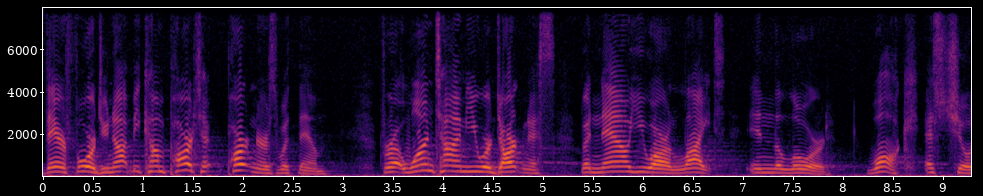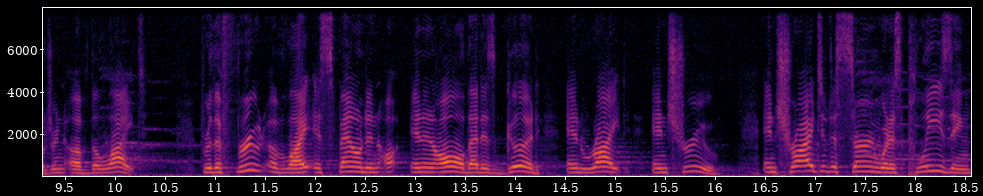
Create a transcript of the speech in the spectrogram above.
Therefore, do not become part- partners with them. For at one time you were darkness, but now you are light in the Lord. Walk as children of the light. For the fruit of light is found in, in all that is good and right and true. And try to discern what is pleasing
